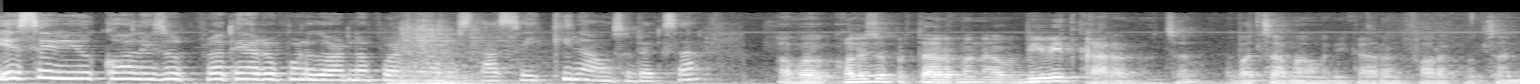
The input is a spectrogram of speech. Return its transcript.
यसरी यो कलेजो प्रत्यारोपण गर्न पर्ने अवस्था चाहिँ किन आउँछ डाक्टर अब कलेजो प्रत्यारोपण अब विविध कारण हुन्छन् बच्चामा हुने कारण फरक हुन्छन्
